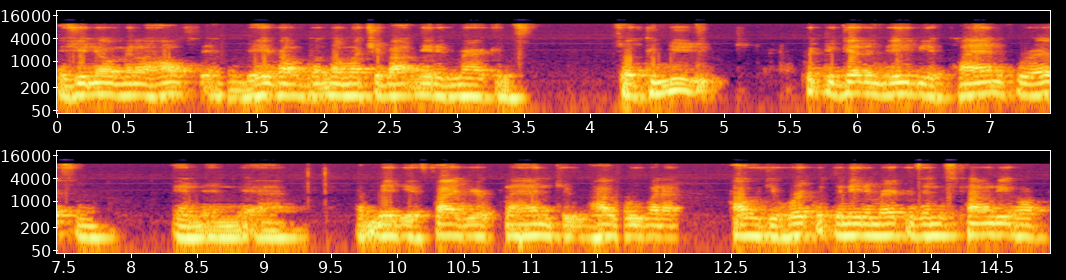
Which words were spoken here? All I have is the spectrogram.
As you know, mental health and behavioral don't know much about Native Americans. So can you put together maybe a plan for us and and, and uh, maybe a five-year plan to how we want to how would you work with the Native Americans in this county or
